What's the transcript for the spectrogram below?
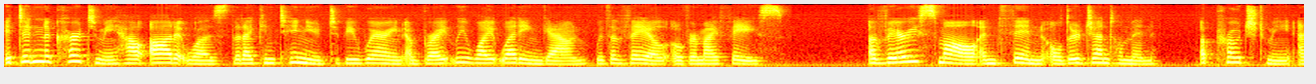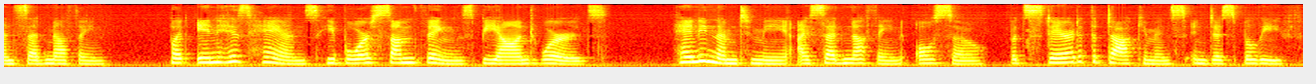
It didn't occur to me how odd it was that I continued to be wearing a brightly white wedding gown with a veil over my face. A very small and thin older gentleman approached me and said nothing, but in his hands he bore some things beyond words. Handing them to me, I said nothing also, but stared at the documents in disbelief.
